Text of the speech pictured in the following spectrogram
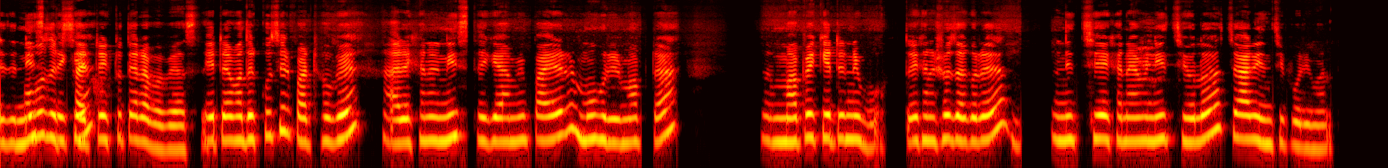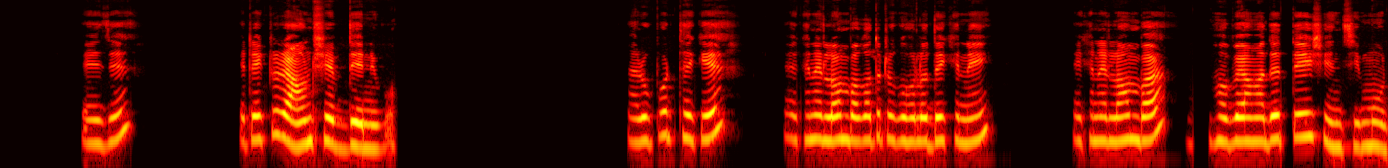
এই যে নিচ থেকে সাইডটা একটু তেরাভাবে আছে। এটা আমাদের কুচির পাট হবে। আর এখানে নিচ থেকে আমি পায়ের মুহুরির মাপটা মাপে কেটে নিব। তো এখানে সোজা করে নিচ্ছি এখানে আমি নিচ্ছি হলো চার ইঞ্চি পরিমাণ। এই যে এটা একটু রাউন্ড শেপ দিয়ে নিব। আর উপর থেকে এখানে লম্বা কতটুকু হলো দেখে নেই। এখানে লম্বা হবে আমাদের তেইশ ইঞ্চি মুট।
